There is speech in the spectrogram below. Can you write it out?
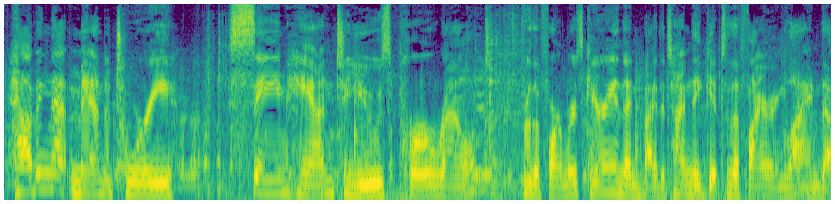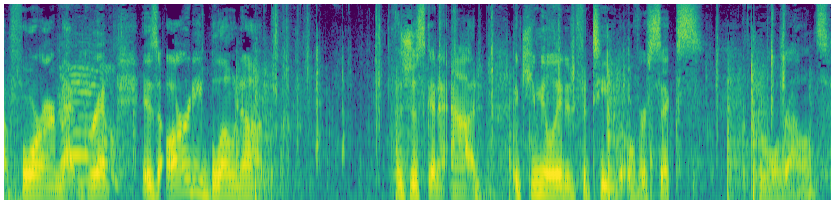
Having that mandatory same hand to use per round for the farmer's carry, and then by the time they get to the firing line, that forearm, that grip is already blown up. Is just going to add accumulated fatigue over six total rounds.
